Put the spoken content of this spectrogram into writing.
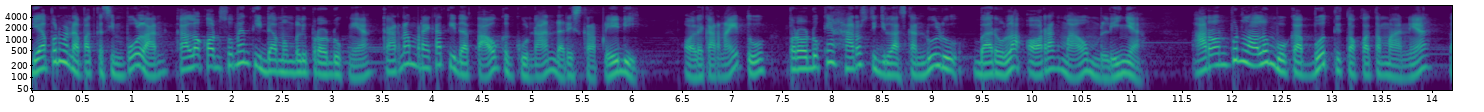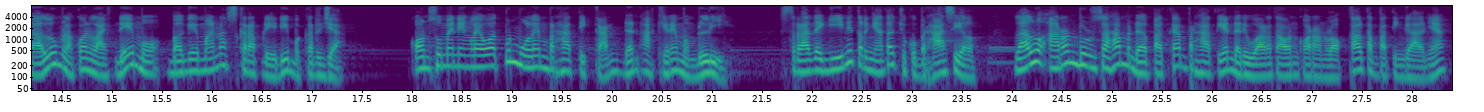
Dia pun mendapat kesimpulan kalau konsumen tidak membeli produknya karena mereka tidak tahu kegunaan dari Scrub Daddy. Oleh karena itu, produknya harus dijelaskan dulu, barulah orang mau membelinya. Aaron pun lalu membuka booth di toko temannya, lalu melakukan live demo bagaimana Scrub Daddy bekerja. Konsumen yang lewat pun mulai memperhatikan dan akhirnya membeli. Strategi ini ternyata cukup berhasil. Lalu Aaron berusaha mendapatkan perhatian dari wartawan koran lokal tempat tinggalnya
